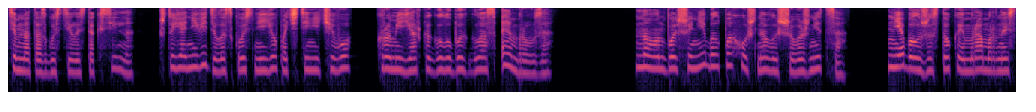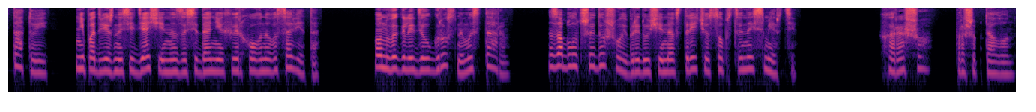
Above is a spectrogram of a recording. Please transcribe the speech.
Темнота сгустилась так сильно, что я не видела сквозь нее почти ничего, кроме ярко-голубых глаз Эмброуза. Но он больше не был похож на высшего жнеца, не был жестокой мраморной статуей, неподвижно сидящей на заседаниях Верховного Совета. Он выглядел грустным и старым, заблудшей душой, бредущей навстречу собственной смерти. «Хорошо», — прошептал он,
